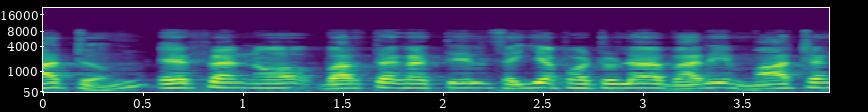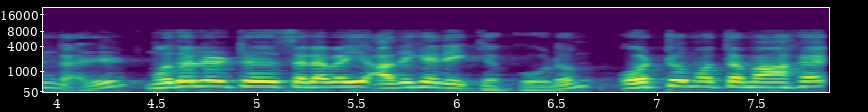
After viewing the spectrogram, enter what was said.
மற்றும் எஃப்என்ஓ வர்த்தகத்தில் செய்யப்பட்டுள்ள வரி மாற்றங்கள் முதலீட்டு செலவை அதிகரிக்கக்கூடும். ஒட்டுமொத்தமாக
